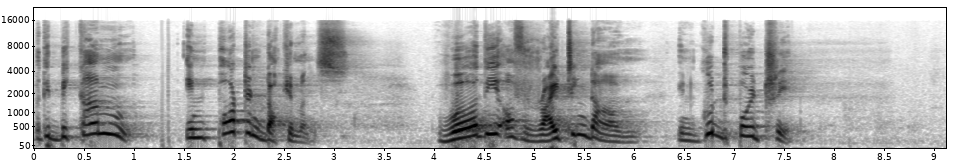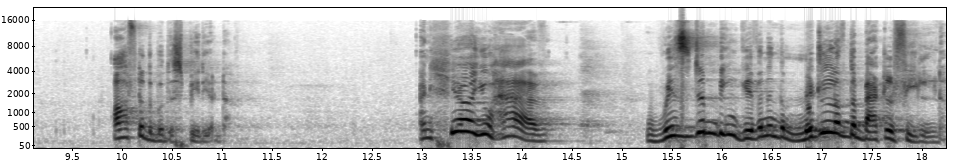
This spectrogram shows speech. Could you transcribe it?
but they become important documents worthy of writing down in good poetry after the Buddhist period. And here you have wisdom being given in the middle of the battlefield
